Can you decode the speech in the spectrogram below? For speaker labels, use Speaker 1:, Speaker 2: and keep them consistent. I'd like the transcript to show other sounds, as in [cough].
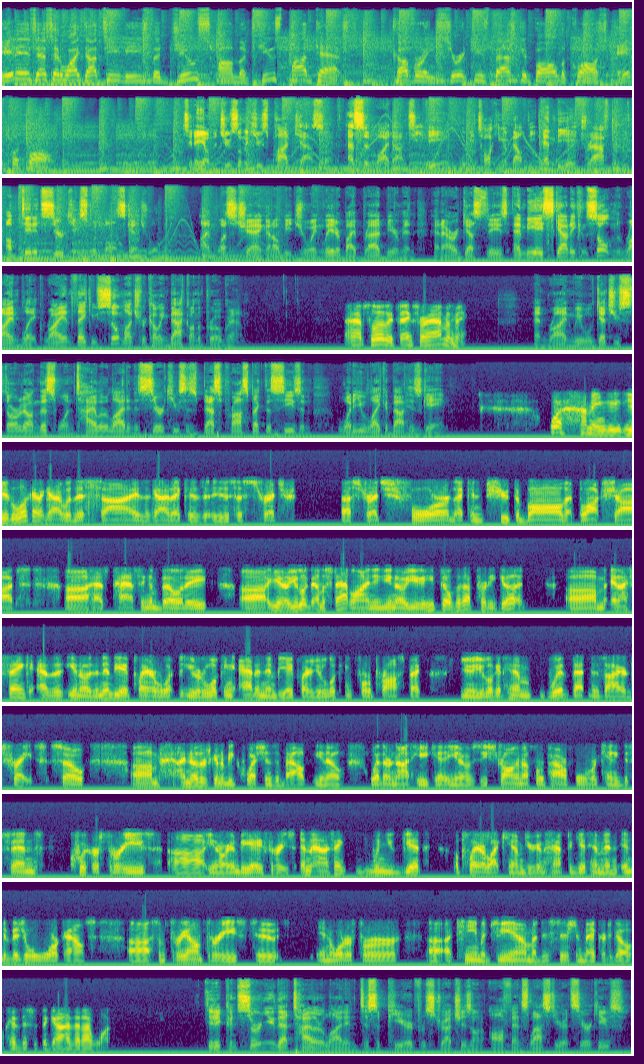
Speaker 1: It is SNY.TV's The Juice on the Cuse podcast, covering Syracuse basketball, lacrosse, and football.
Speaker 2: Today on the Juice on the Cuse podcast on SNY.TV, we'll be talking about the NBA draft and the updated Syracuse football schedule. I'm Wes Cheng, and I'll be joined later by Brad Bierman and our guest today's NBA scouting consultant, Ryan Blake. Ryan, thank you so much for coming back on the program.
Speaker 3: Absolutely. Thanks for having me.
Speaker 2: And Ryan, we will get you started on this one. Tyler Lydon is Syracuse's best prospect this season. What do you like about his game?
Speaker 3: Well, I mean, you, you look at a guy with this size, a guy that is, is a stretch, a stretch four that can shoot the ball, that blocks shots, uh, has passing ability. Uh, you know, you look down the stat line, and you know, you, he fills it up pretty good. Um, and I think as a you know as an NBA player, what you're looking at an NBA player, you're looking for a prospect. You know, you look at him with that desired traits. So. Um, I know there's going to be questions about, you know, whether or not he can, you know, is he strong enough for a power forward? Can he defend quicker threes, uh, you know, or NBA threes? And, and I think when you get a player like him, you're going to have to get him in individual workouts, uh, some three on threes to, in order for uh, a team, a GM, a decision maker to go, okay, this is the guy that I want.
Speaker 2: Did it concern you that Tyler Lydon disappeared for stretches on offense last year at Syracuse?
